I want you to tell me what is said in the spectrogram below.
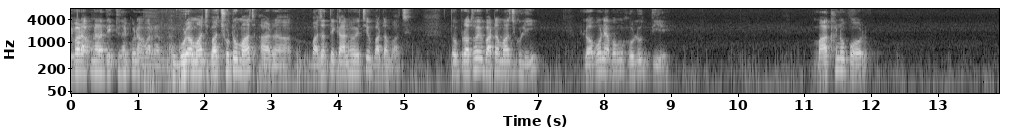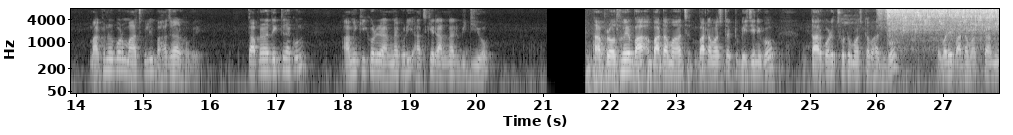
এবার আপনারা দেখতে থাকুন আমার রান্না। গুড়া মাছ বা ছোট মাছ আর বাজার থেকে আনা হয়েছে বাটা মাছ। তো প্রথমে বাটা মাছগুলি লবণ এবং হলুদ দিয়ে মাখানো পর, মাখানোর পর মাছগুলি ভাজার হবে। তো আপনারা দেখতে থাকুন, আমি কি করে রান্না করি আজকে রান্নার ভিডিও। প্রথমে বাটা মাছ, বাটা মাছটা একটু ভেজে নিব, তারপরে ছোট মাছটা ভাজবো। এবারে বাটা মাছটা আমি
